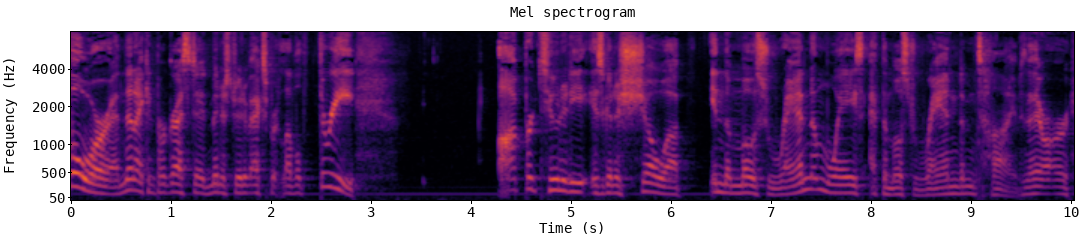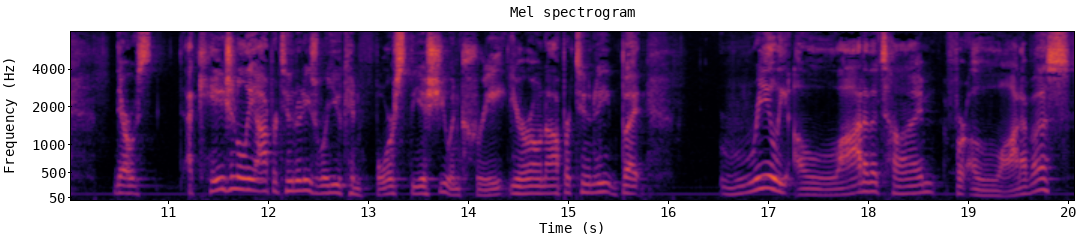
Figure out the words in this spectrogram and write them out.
4 and then I can progress to administrative expert level 3 opportunity is going to show up in the most random ways at the most random times. There are there are occasionally opportunities where you can force the issue and create your own opportunity, but really a lot of the time for a lot of us,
